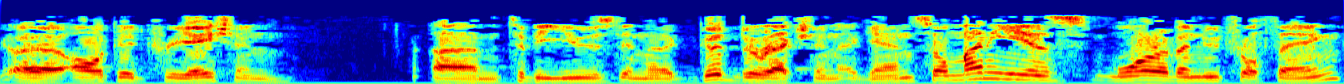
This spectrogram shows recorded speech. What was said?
uh, all good creation um, to be used in the good direction again. So money is more of a neutral thing,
